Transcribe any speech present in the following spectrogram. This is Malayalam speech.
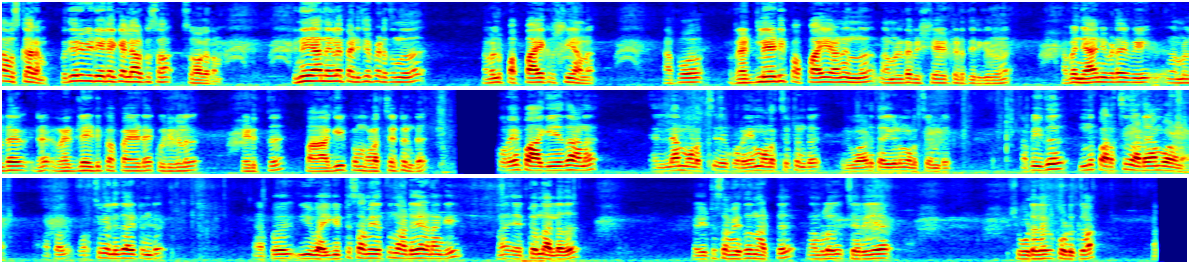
നമസ്കാരം. പുതിയൊരു വീഡിയോയിലേക്ക് എല്ലാവർക്കും സ്വാഗതം. ഇന്ന് ഞാൻ നിങ്ങളെ പരിചയപ്പെടുത്തുന്നത് നമ്മൾ പപ്പായ കൃഷിയാണ്. അപ്പോൾ റെഡ് ലേഡി പപ്പായയാണ് ഇന്ന് നമ്മളുടെ വിഷയമായിട്ട് എടുത്തിരിക്കുന്നത്. അപ്പോൾ ഞാനിവിടെ നമ്മളുടെ റെഡ് ലേഡി പപ്പായയുടെ കുരുകൾ എടുത്ത് പാകി ഇപ്പം മുളച്ചിട്ടുണ്ട്. കുറേ പാകിയതാണ്. എല്ലാം മുളച്ച് കുറേ മുളച്ചിട്ടുണ്ട്. ഒരുപാട് തൈകൾ മുളച്ചിട്ടുണ്ട്. അപ്പോൾ ഇത് ഇന്ന് പറിച്ച് നടാൻ പോകണം അപ്പോൾ കുറച്ച് വലുതായിട്ടുണ്ട്. അപ്പോൾ ഈ വൈകിട്ട് സമയത്ത് നടുകയാണെങ്കിൽ ഏറ്റവും നല്ലത് വൈകിട്ട് സമയത്ത് നട്ട് നമ്മൾ ചെറിയ ചൂടലൊക്കെ കൊടുക്കുക.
